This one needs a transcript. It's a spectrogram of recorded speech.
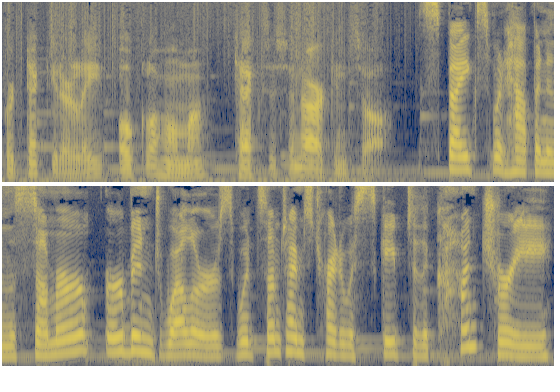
particularly Oklahoma, Texas, and Arkansas. Spikes would happen in the summer. Urban dwellers would sometimes try to escape to the country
